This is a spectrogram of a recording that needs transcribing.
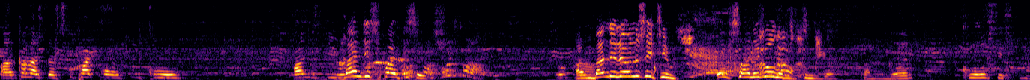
Arkadaşlar Spike mı olsun Crow? Hangisi? Bence Spike'ı seç. Tamam, ben de Leon'u seçeyim. Efsanevi oluruz ikimiz de. Tamamdır. Crow seçtim.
